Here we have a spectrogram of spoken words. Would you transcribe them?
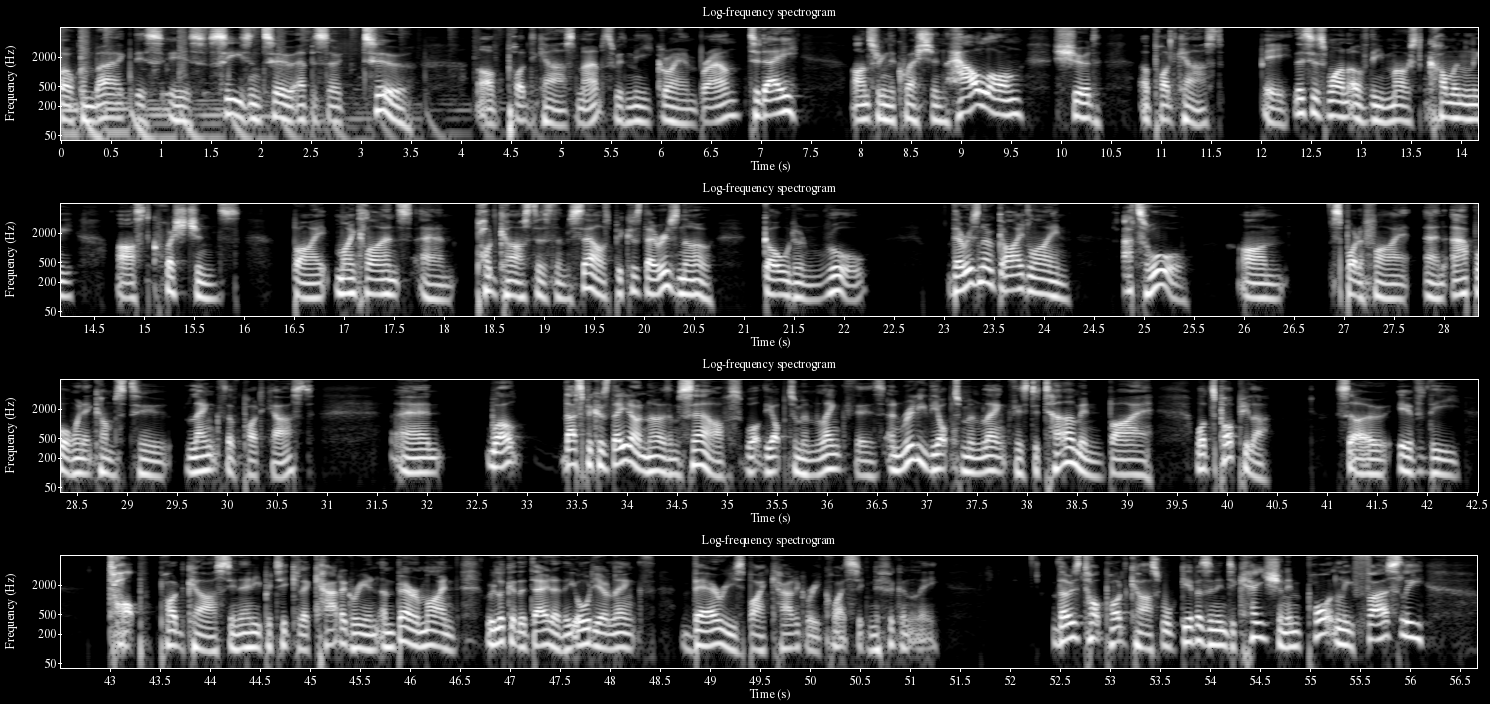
Welcome back. This is season two, episode two of Podcast Maps with me, Graham Brown. Today, answering the question How long should a podcast be? This is one of the most commonly asked questions by my clients and podcasters themselves because there is no golden rule. There is no guideline at all on Spotify and Apple when it comes to length of podcast. And well, that's because they don't know themselves what the optimum length is. And really, the optimum length is determined by what's popular. So if the top podcast in any particular category, and, and bear in mind, we look at the data, the audio length varies by category quite significantly. Those top podcasts will give us an indication, importantly, firstly,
